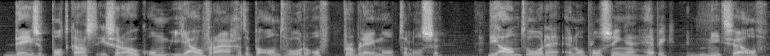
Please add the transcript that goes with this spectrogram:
Deze podcast is er ook om jouw vragen te beantwoorden of problemen op te lossen. Die antwoorden en oplossingen heb ik niet zelf,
